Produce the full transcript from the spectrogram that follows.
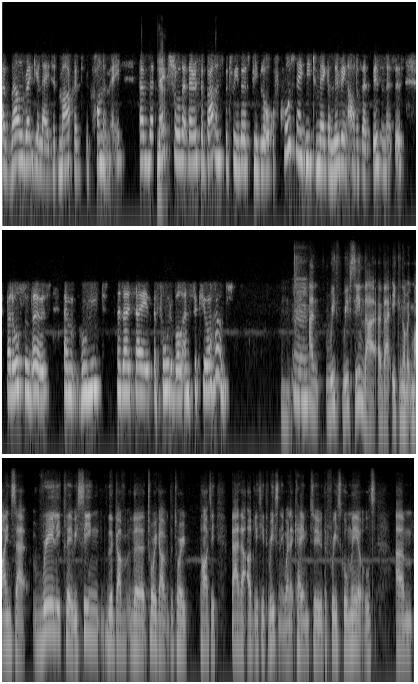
a well-regulated market economy um, that Yeah. makes sure that there is a balance between those people who, of course, they need to make a living out of their businesses, but also those um, who need, as I say, affordable and secure homes. and we've we've seen that uh, that economic mindset really clear. We've seen the gov the Tory gov the Tory party bear their ugly teeth recently when it came to the free school meals. Um,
